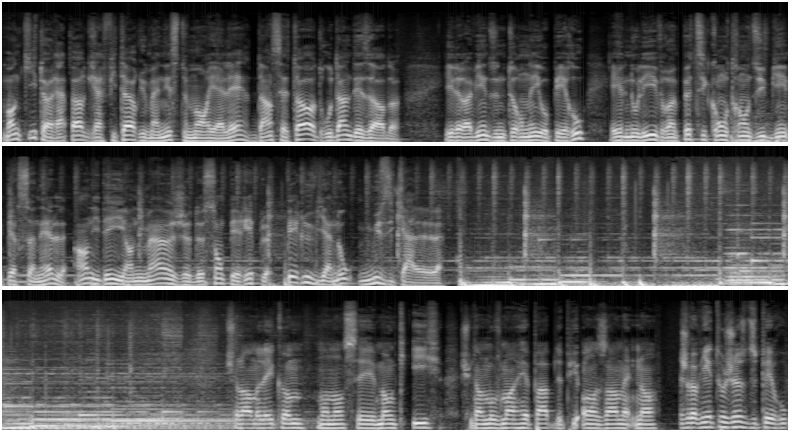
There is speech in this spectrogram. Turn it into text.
Monkey est un rappeur graffiteur humaniste montréalais, dans cet ordre ou dans le désordre. Il revient d'une tournée au Pérou et il nous livre un petit compte-rendu bien personnel, en idées et en images, de son périple péruviano-musical. Shalom alaikum, mon nom c'est Monk E. Je suis dans le mouvement hip-hop depuis 11 ans maintenant. Je reviens tout juste du Pérou.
